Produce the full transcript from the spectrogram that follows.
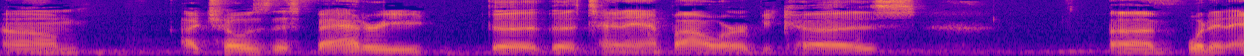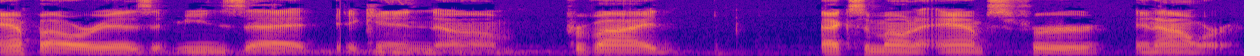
Um, I chose this battery, the the 10 amp hour, because uh, what an amp hour is, it means that it can um, provide X amount of amps for an hour.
